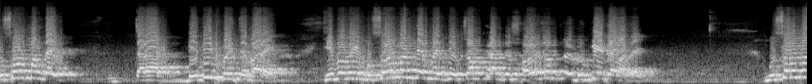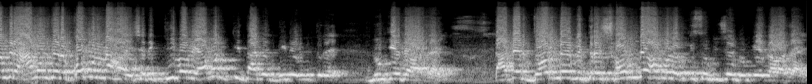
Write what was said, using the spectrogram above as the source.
মুসলমানদের তারা বেদিন হইতে পারে, কীভাবে মুসলমানদের মধ্যে চক্রান্ত ষড়যন্ত্র ঢুকিয়ে দেওয়া যায়, মুসলমানদের আমল যেন কবল না হয়, সেটা কীভাবে এমন কি তাদের দিনের ভিতরে ঢুকিয়ে দেওয়া যায়, তাদের ধর্মের ভিতরে সন্দেহমূলক কিছু বিষয় ঢুকিয়ে দেওয়া যায়।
